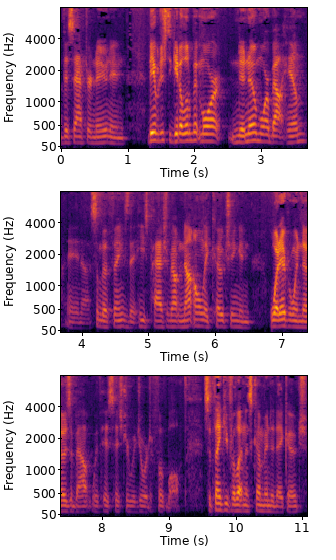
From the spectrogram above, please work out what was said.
this afternoon and be able just to get a little bit more to know more about him and uh, some of the things that he's passionate about, not only coaching and what everyone knows about with his history with Georgia football. So thank you for letting us come in today, Coach.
